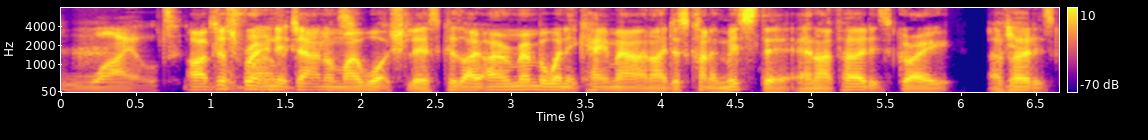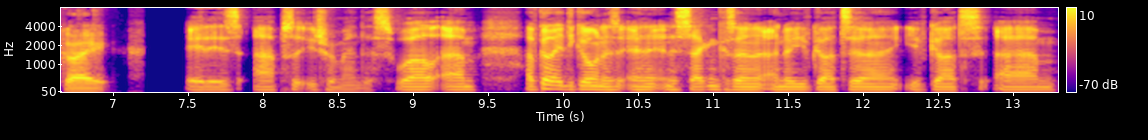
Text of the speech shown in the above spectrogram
wild. I've It's just written it down on my watch list because I, I remember when it came out and I just kind of missed it. And I've heard it's great. I've Yeah. heard it's great. It is absolutely tremendous. Well, um, I've got to go in a, in a, second because I, I know you've got uh, you've got um,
